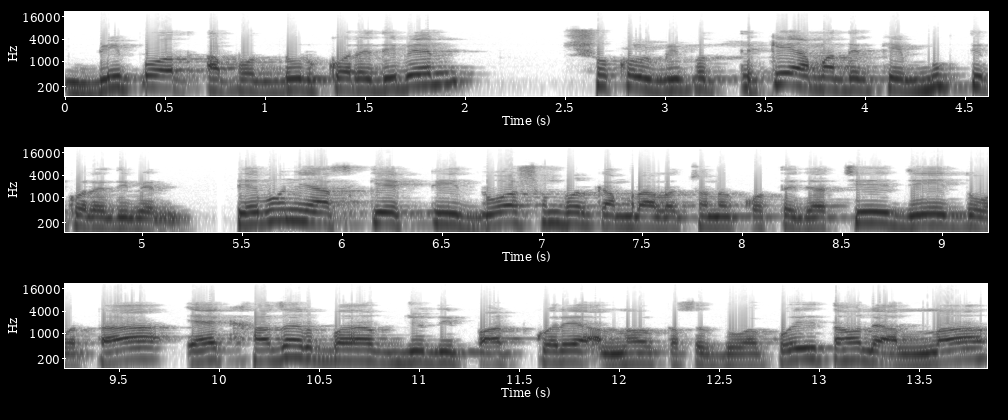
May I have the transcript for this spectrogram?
বিপদ, আপদ দূর করে দিবেন। সকল বিপদ থেকে আমাদেরকে মুক্তি করে দিবেন। তেমনি আজকে একটি দোয়া সম্পর্কে আমরা আলোচনা করতে যাচ্ছি। যে দোয়াটা এক হাজার বার যদি পাঠ করে আল্লাহর কাছে দোয়া করি, তাহলে আল্লাহ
